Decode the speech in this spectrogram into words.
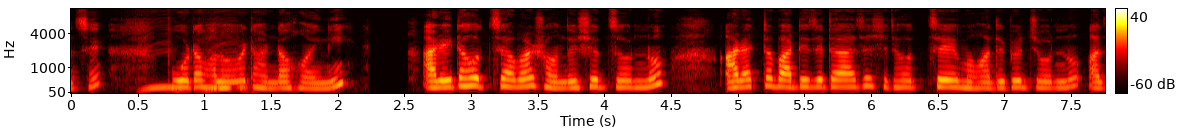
আছে। পুরোটা ভালোভাবে ঠান্ডা হয়নি। আর এটা হচ্ছে আমার সন্দেশের জন্য। আর একটা বাটি যেটা আছে সেটা হচ্ছে মহাদেবের জন্য। আজ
